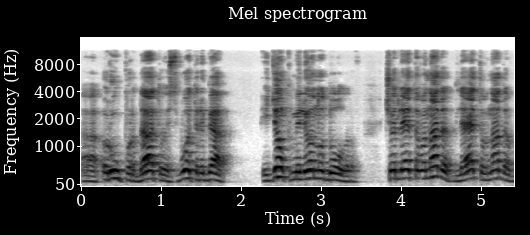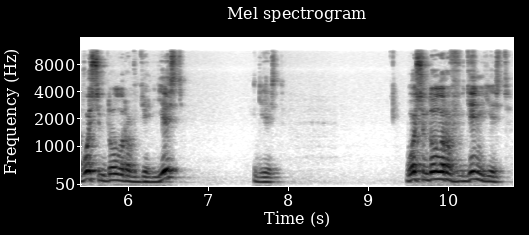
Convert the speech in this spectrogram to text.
э, рупор, да, то есть вот, ребят, Идем к миллиону долларов. Что для этого надо? Для этого надо 8 долларов в день. Есть? Есть. 8 долларов в день есть.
